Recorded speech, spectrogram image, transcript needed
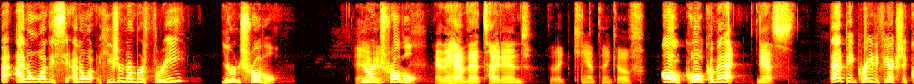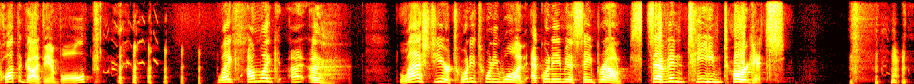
I, I don't want to see. I don't want. He's your number three. You're in trouble. You're in trouble. And they have that tight end that I can't think of. Oh, Cole Kmet. Yes. That'd be great if you actually caught the goddamn ball. like I'm like I, uh, last year, 2021, Equanimeous St. Brown, 17 targets.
